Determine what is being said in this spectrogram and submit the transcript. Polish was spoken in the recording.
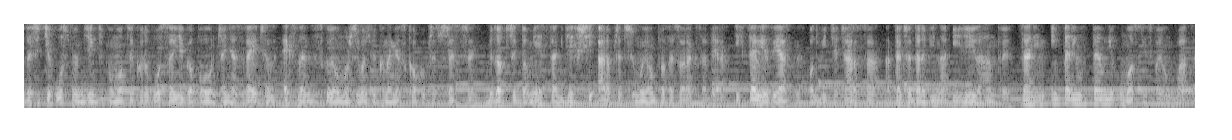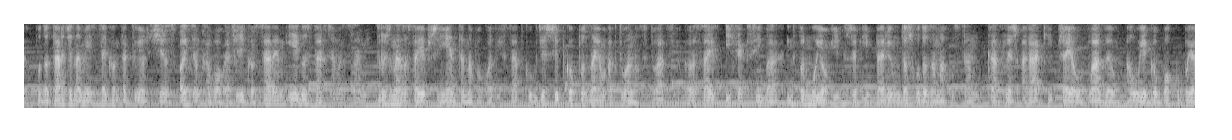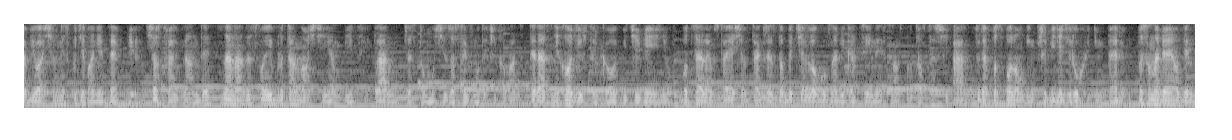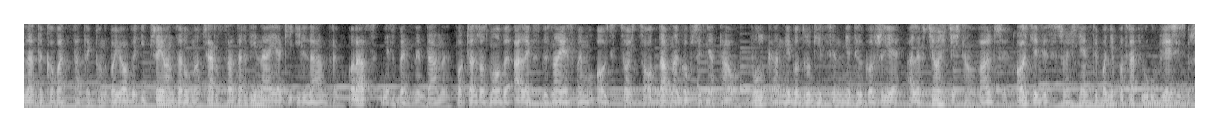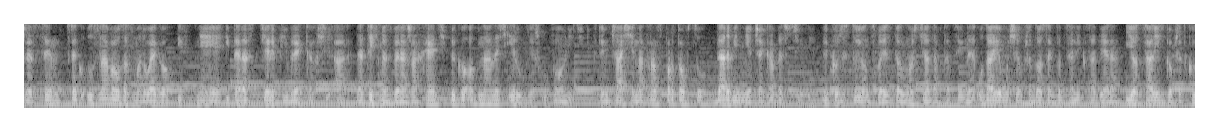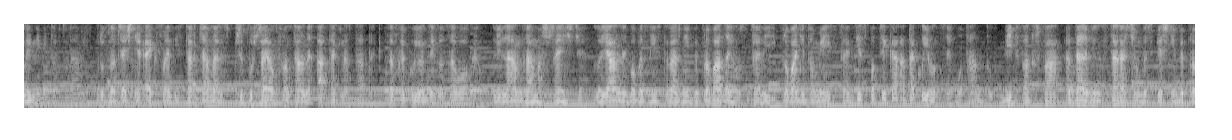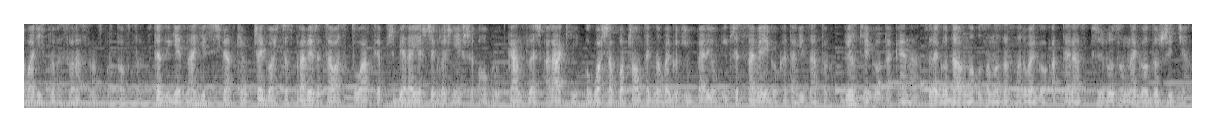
W zeszycie ósmym dzięki pomocy Corvusa i jego połączenia z Rachel, X-Men zyskują możliwość wykonania skoku przez przestrzeń, by dotrzeć do miejsca, gdzie Shi'ar przetrzymują profesora Xaviera. Ich cel jest jasny, odbicie Charlesa, a także Darwina i Lilandry, zanim Imperium w pełni umocni swoją władzę. Po dotarciu na miejsce kontaktują się z ojcem Havoka, czyli Corsarem i jego Starjamersami. Drużyna zostaje przyjęta na pokład ich statku, gdzie szybko poznają aktualną sytuację. Corsair i Hepzibah informują ich, że w Imperium doszło do zamachu stanu. Kanclerz Araki przejął władzę, a u jego boku pojawiła się niespodziewanie Devil, siostra Lilandy, znana ze swojej brutalności i ambicji. Plan przez to musi zostać zmodyfikowany. Teraz nie chodzi już tylko o odbicie więźniów, bo celem staje się także zdobycie logów nawigacyjnych z transportowca Shi'ar, które pozwolą im przewidzieć ruchy Imperium. Postanawiają więc zaatakować statek konwojowy i przejąć zarówno Charlesa, Darwina, jak i Illandrę oraz niezbędne dane. Podczas rozmowy Alex wyznaje swojemu ojcu coś, co od dawna go przygniatało. Wulkan, jego drugi syn, nie tylko żyje, ale wciąż gdzieś tam walczy. Ojciec jest wstrząśnięty, bo nie potrafił uwierzyć, że syn, którego uznawał za zmarłego, istnieje i teraz cierpi w rękach Shi'ar. Natychmiast wyraża chęć, by go odnaleźć i również uwolnić. W tym czasie na transportowcu Darwin nie czeka bezczynnie. Wykorzystując swoje zdolności adaptacyjne, udaje mu się przedostać do celi Xaviera i ocalić go przed kolejnymi torturami. Równocześnie X-Men i Starjammers przypuszczają frontalny atak na statek, zaskakując jego załogę. Lilandra ma szczęście. Lojalny wobec niej strażnik wyprowadza ją z celi i prowadzi do miejsca, gdzie spotyka atakujących mutantów. Bitwa trwa, a Darwin stara się bezpiecznie wyprowadzić profesora z transportowca. Wtedy jednak jest świadkiem czegoś, co sprawia, że cała sytuacja przybiera jeszcze groźniejszy obrót. Kanclerz Araki ogłasza początek nowego imperium i przedstawia jego katalizator, wielkiego Takena, którego dawno uznano za zmarłego, a teraz przywróconego do życia.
